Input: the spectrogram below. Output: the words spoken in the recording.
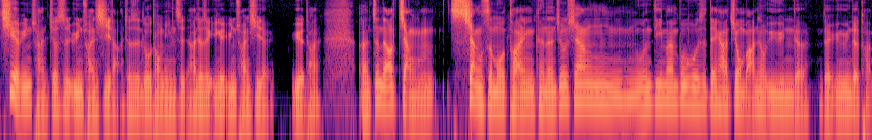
七尔晕船就是晕船系啦，就是如同名字，然后就是一个晕船系的乐团。嗯，真的要讲。像什么团？可能就像温蒂漫步或是 Deca j o n 吧，那种晕晕的，对，晕晕的团。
